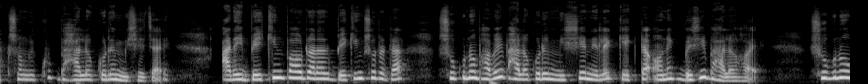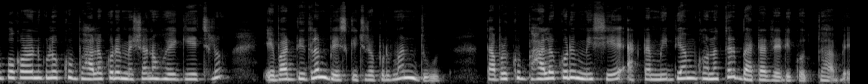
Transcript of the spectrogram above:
একসঙ্গে খুব ভালো করে মিশে যায়। আর এই বেকিং পাউডার আর বেকিং সোডাটা শুকনোভাবে ভালো করে মিশিয়ে নিলে কেকটা অনেক বেশি ভালো হয়। শুকনো উপকরণগুলো খুব ভালো করে মেশানো হয়ে গিয়েছিল। এবার দিয়ে দিলাম বেশ কিছুটা পরিমাণ দুধ। তারপর খুব ভালো করে মিশিয়ে একটা মিডিয়াম ঘনত্বের ব্যাটার রেডি করতে হবে।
